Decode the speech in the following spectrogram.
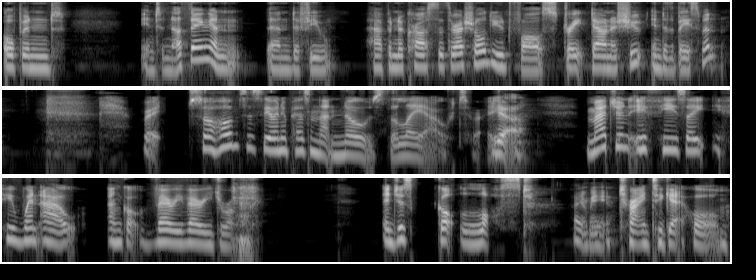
opened into nothing, and and if you happened to cross the threshold, you'd fall straight down a chute into the basement. Right. So Holmes is the only person that knows the layout, right? Yeah. Imagine if he's like if he went out and got very very drunk and just got lost I mean, trying to get home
